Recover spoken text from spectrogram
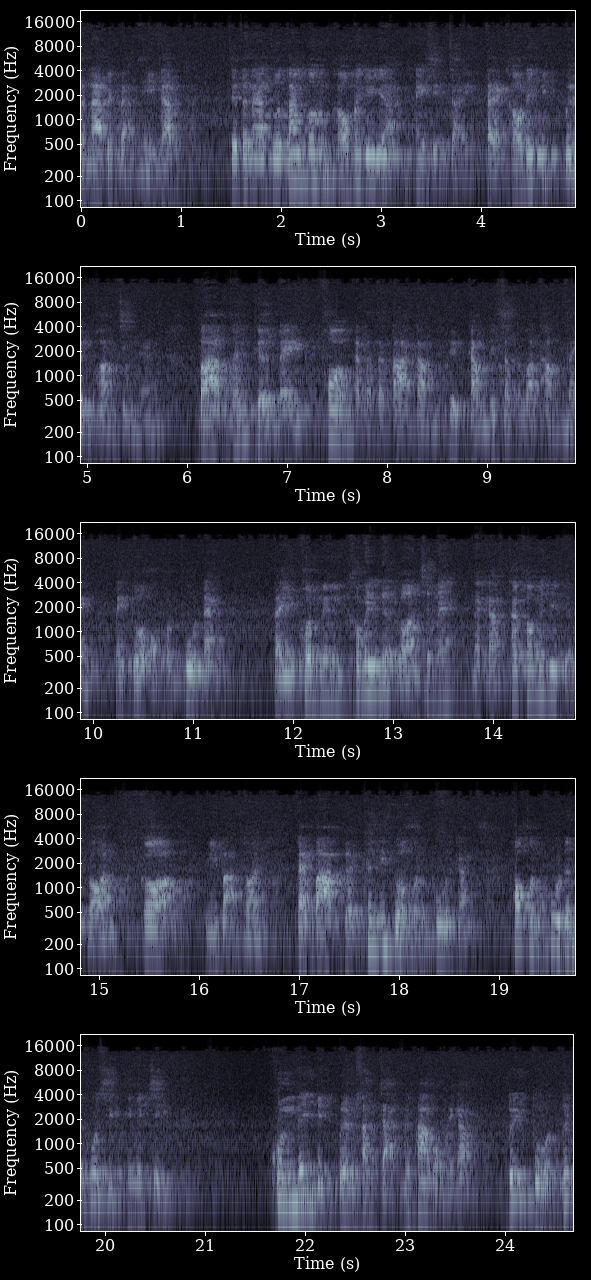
ตนาเป็นแบบนี้ครับ เจตนาตัวตั้งต้นของเขาไม่ได้อยากให้เสียใจ แต่เขาได้ปิดเบือนความจริงนั้น บาปนั้นเกิดในข้อกตตตากรรมคือกรรมที่สัตวธรรมในในตัวของคนพูดนะแต่อีกคนนึงเขาไม่ได้เดือดร้อนใช่ไหมนะครับ ถ้าเขาไม่ได้เดือดร้อนก็มีบาปน้อย แต่บาปเกิดขึ้นที่ตัวคนพูดครับ เพราะคนพูดนั้นพูดสิ่งที่ไม่จริง คุณได้บิดเบือนสัจจะนึกภาพออกไหมครับ ด้วยตัวด้วย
